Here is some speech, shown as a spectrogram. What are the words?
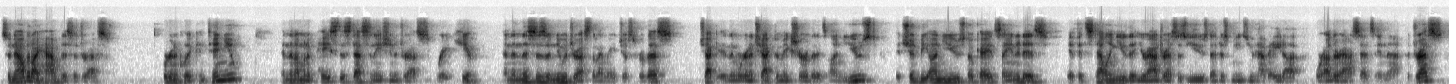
So now that I have this address, we're going to click continue, and then I'm going to paste this destination address right here. And then this is a new address that I made just for this. Check, and then we're going to check to make sure that it's unused. It should be unused. Okay, it's saying it is. If it's telling you that your address is used, that just means you have ADA or other assets in that address,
